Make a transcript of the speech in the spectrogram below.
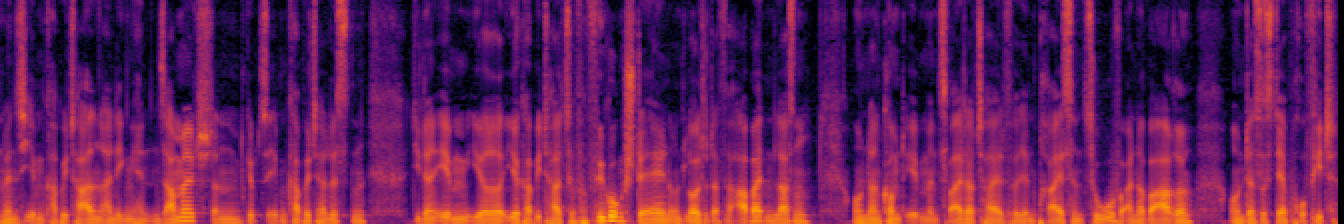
wenn sich eben Kapital in einigen Händen sammelt, dann gibt es eben Kapitalisten, die dann eben ihre, ihr Kapital zur Verfügung stellen und Leute dafür arbeiten lassen. Und dann kommt eben ein zweiter Teil für den Preis hinzu einer Ware und das ist der Profit.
